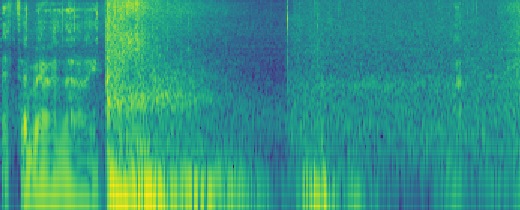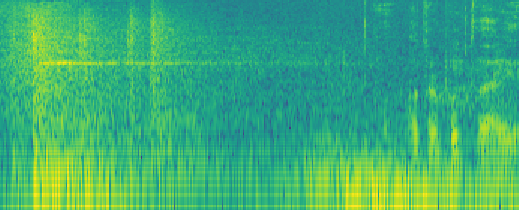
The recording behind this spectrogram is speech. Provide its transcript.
Este me vendrá bien. Otro punto de vida.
